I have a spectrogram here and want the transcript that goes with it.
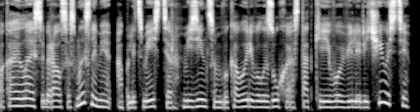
Пока Элай собирался с мыслями, а полицмейстер мизинцем выковыривал из уха остатки его велеречивости,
